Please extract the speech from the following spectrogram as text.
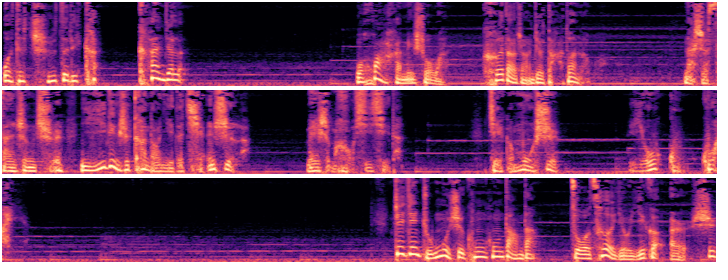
我在池子里看看见了。”我话还没说完，柯道长就打断了我：“那是三生池，你一定是看到你的前世了，没什么好稀奇的。这个墓室有古怪呀。这间主墓室空空荡荡，左侧有一个耳室，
